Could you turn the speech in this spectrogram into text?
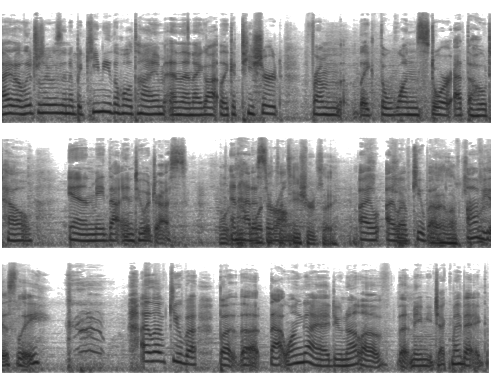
I literally was in a bikini the whole time, and then I got like a T-shirt from like the one store at the hotel, and made that into a dress, What and did- had a what did sarong. the T-shirt say? I I love Cuba. I love Cuba. Obviously. I love Cuba, but that that one guy I do not love that made me check my bag.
